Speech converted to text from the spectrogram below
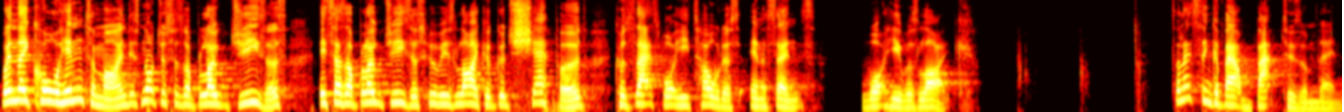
When they call him to mind, it's not just as a bloke Jesus, it's as a bloke Jesus who is like a good shepherd, because that's what he told us, in a sense, what he was like. So let's think about baptism then.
